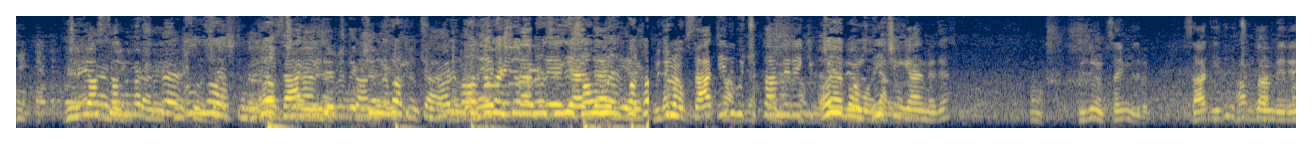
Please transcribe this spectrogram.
Şey yazsandım ben. Yok, şimdi bakın. Arkadaşlar ben sizi savunmaya bak. Müdürüm saat yedi buçuktan beri ekip çağırıyoruz. Niçin gelmedi? Müdürüm, sayın müdürüm. Saat yedi buçuktan beri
